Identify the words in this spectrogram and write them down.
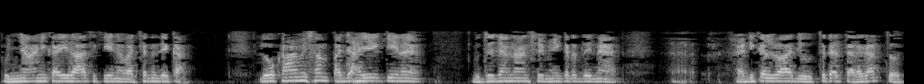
පුඤ්ඤානිකයි රාත කියන වචන දෙකක් ලෝකාමිසම් පජහයේ කියන බුද්ධ ජානංශය මේකට දෙන රැඩිකල් වාදී උත්තරයක් අරගත්තොත්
